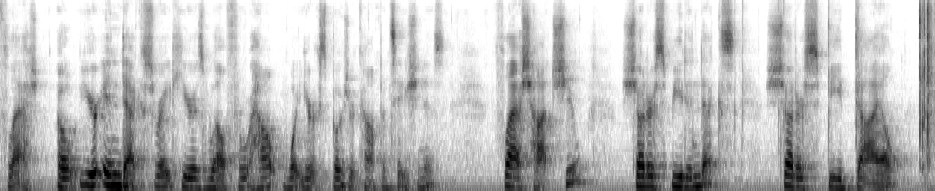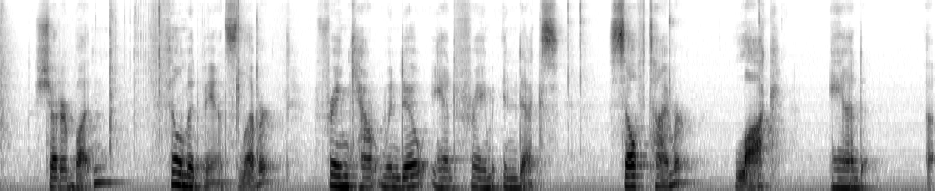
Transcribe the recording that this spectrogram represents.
Flash, oh, your index right here as well for how what your exposure compensation is. Flash hot shoe, shutter speed index, shutter speed dial, shutter button, film advance lever, frame count window and frame index, self timer, lock, and uh,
